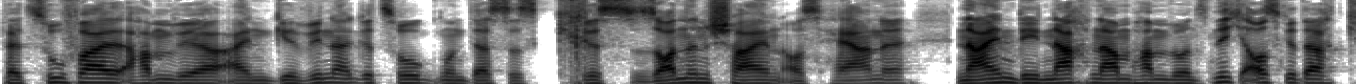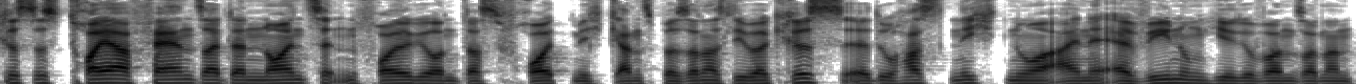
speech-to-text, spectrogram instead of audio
Per Zufall haben wir einen Gewinner gezogen und das ist Chris Sonnenschein aus Herne. Nein, den Nachnamen haben wir uns nicht ausgedacht. Chris ist treuer Fan seit der 19. Folge und das freut mich ganz besonders. Lieber Chris, äh, du hast nicht nur eine Erwähnung hier gewonnen, sondern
